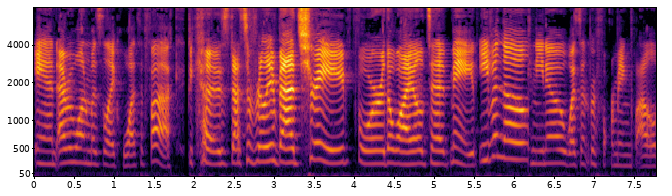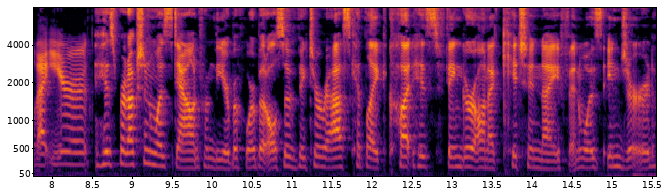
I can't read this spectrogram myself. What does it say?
And everyone was like what the fuck? Because that's a really bad trade for the wild to have made. Even though nino wasn't performing well that year. His production was down from the year before, but also Victor Rask had like cut his finger on a kitchen knife and was injured.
